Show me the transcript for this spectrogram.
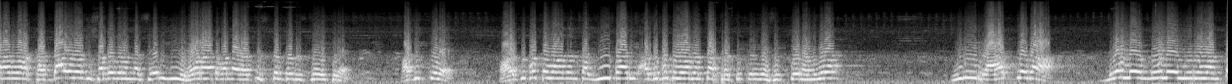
ಭಾನುವಾರ ಕಡ್ಡಾಯವಾಗಿ ಸಭೆಗಳನ್ನ ಸೇರಿ ಈ ಹೋರಾಟವನ್ನ ರಚಿಸ್ತಕ್ಕಂಥದ್ದು ಸ್ನೇಹಿತರೆ. ಅದಕ್ಕೆ ಅದ್ಭುತವಾದಂತ, ಈ ಬಾರಿ ಅದ್ಭುತವಾದಂತಹ ಪ್ರತಿಕ್ರಿಯೆ ಸಿಕ್ತು ನಮಗೆ. ಇಡೀ ರಾಜ್ಯದ ಮೂಲೆ ಮೂಲೆಯಲ್ಲಿರುವಂತ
